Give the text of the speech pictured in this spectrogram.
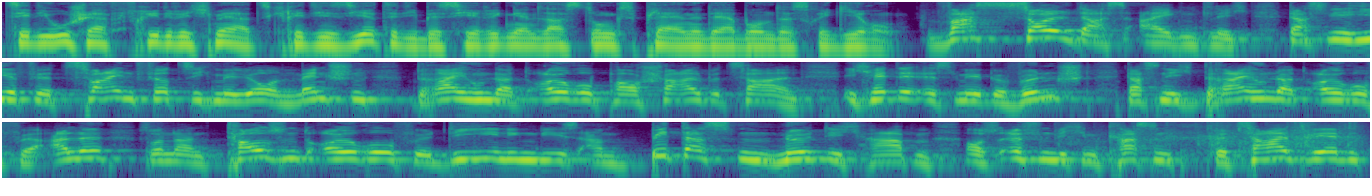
CDU-Chef Friedrich Merz kritisierte die bisherigen Entlastungspläne der Bundesregierung. Was soll das eigentlich, dass wir hier für 42 Millionen Menschen 300 Euro pauschal bezahlen? Ich hätte es mir gewünscht, dass nicht 300 Euro für alle, sondern 1000 Euro für diejenigen, die es am bittersten Kosten nötig haben, aus öffentlichen Kassen bezahlt werden.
